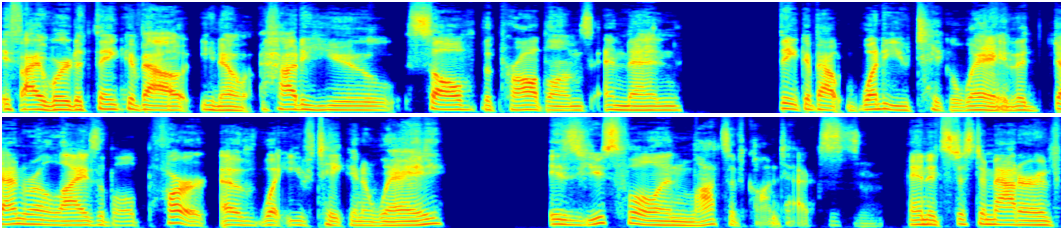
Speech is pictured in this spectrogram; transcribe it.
if I were to think about, you know, how do you solve the problems and then think about what do you take away, the generalizable part of what you've taken away is useful in lots of contexts. Mm-hmm. And it's just a matter of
